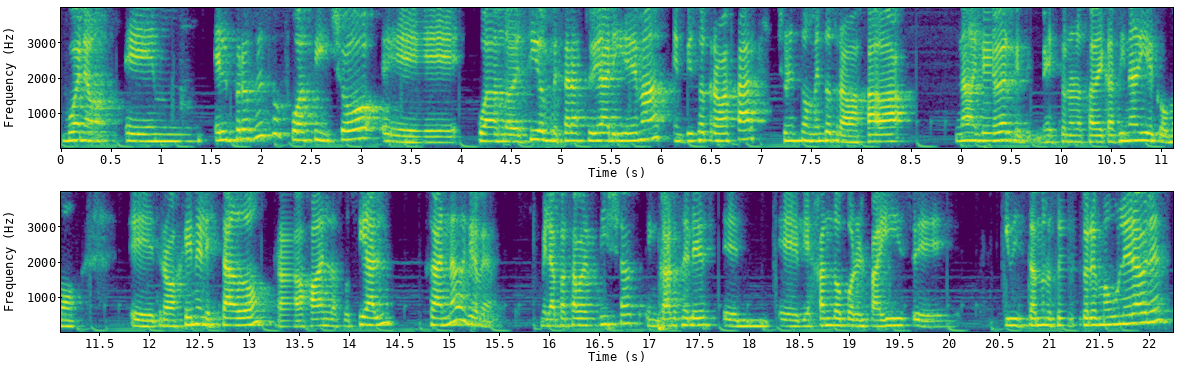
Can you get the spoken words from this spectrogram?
Bueno, em, el proceso fue así. Yo eh, cuando decido empezar a estudiar y demás, empiezo a trabajar. Yo en ese momento trabajaba, nada que ver, que esto no lo sabe casi nadie, como eh, trabajé en el Estado, trabajaba en lo social, o sea, nada que ver. Me la pasaba en villas, en cárceles, en, eh, viajando por el país y visitando los sectores más vulnerables.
